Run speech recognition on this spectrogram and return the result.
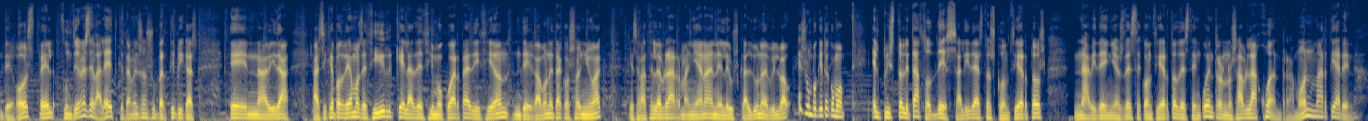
de gospel, funciones de ballet, que también son súper típicas en Navidad. Así que podríamos decir que la decimocuarta edición de Gabonetako Soñuac, que se va a celebrar mañana en el Euskalduna de Bilbao, es un poquito como el pistoletazo de salida a estos conciertos navideños. De este concierto, de este encuentro, nos habla Juan Ramón Martiarena.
